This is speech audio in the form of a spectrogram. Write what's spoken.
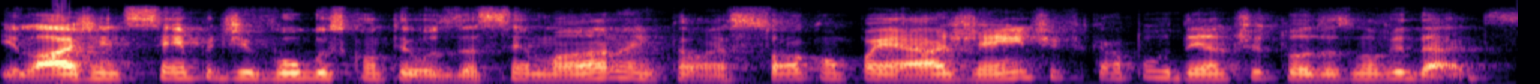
E lá a gente sempre divulga os conteúdos da semana, então é só acompanhar a gente e ficar por dentro de todas as novidades.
